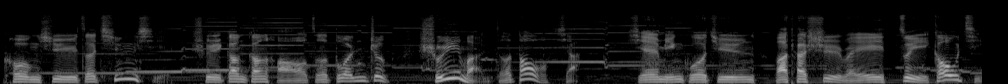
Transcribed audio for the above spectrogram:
空虚则倾斜，水刚刚好则端正，水满则倒下，贤明国君把它视为最高警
